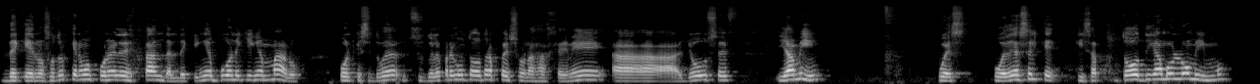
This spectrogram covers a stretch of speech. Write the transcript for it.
de que nosotros queremos poner el estándar de quién es bueno y quién es malo, porque si tú, si tú le preguntas a otras personas, a Gené, a Joseph y a mí, pues puede ser que quizás todos digamos lo mismo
